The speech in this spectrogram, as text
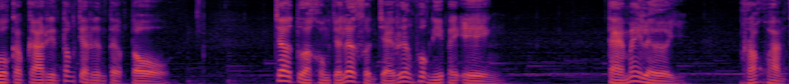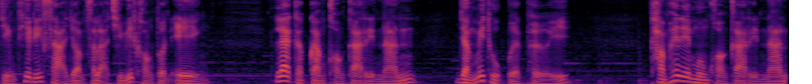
บวกกับการินต้องเจริญเติบโต เจ้าตัวคงจะเลิกสนใจเรื่องพวกนี้ไปเอง แต่ไม่เลย เพราะความจริงที่ริสายอมสละชีวิตของตนเอง แลกกับกรรมของการินนั้นยังไม่ถูกเปิดเผย ทำให้ในมุมของการินนั้น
